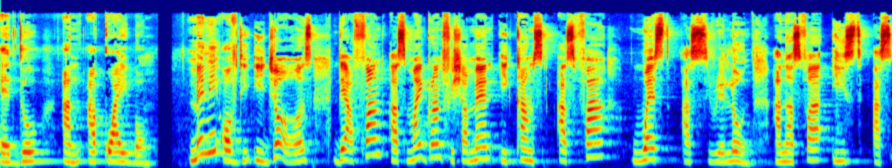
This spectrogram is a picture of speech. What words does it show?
edo and Akwa Ibom. Many of the Ijaws, they are found as migrant fishermen in camps as far west as Sierra Leone and as far east as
